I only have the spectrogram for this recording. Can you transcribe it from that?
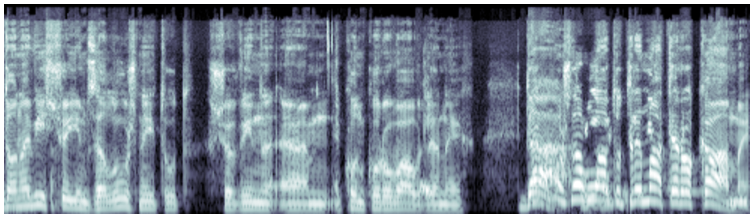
То навіщо їм залужний тут, щоб він ем, конкурував для них? Да, Так можна владу тримати роками.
